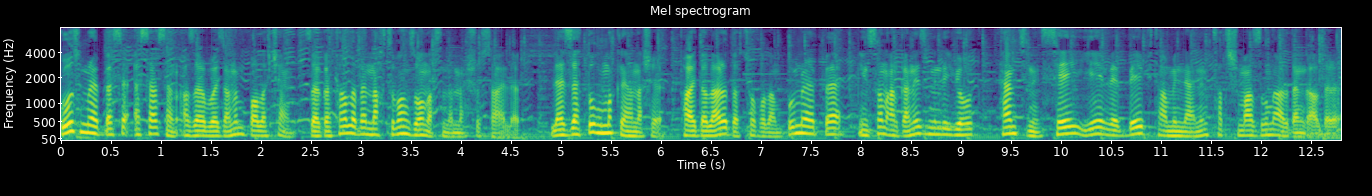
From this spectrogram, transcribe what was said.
Qoz mürəbbəsi əsasən Azərbaycanın Balakən, Zaqatala və Naxçıvan zonasında məşhur sayılır. Ləzzətli olmaqla yanaşı, faydaları da çox olan bu mürəbbə insan orqanizmində yod, həmçinin C, Y və B vitaminlərinin çatışmazlığını aradan qaldırır.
